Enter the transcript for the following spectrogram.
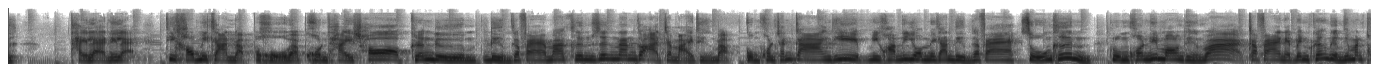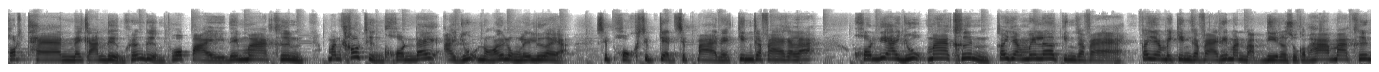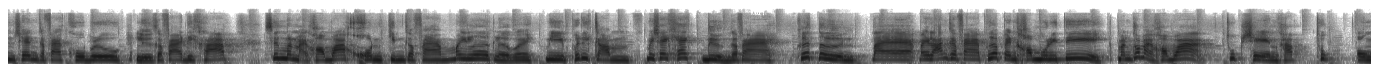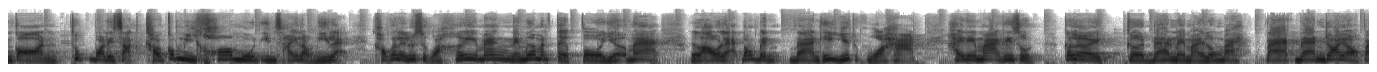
ไทยแลนด์นี่แหละ ที่เขามีการแบบโอ้โหแบบคนไทยชอบเครื่องดื่ม ดื่มกาแฟมากขึ้น ซึ่งนั่นก็อาจจะหมายถึงแบบกลุ่มคนชั้นกลางที่มีความนิยมในการดื่มกาแฟสูงขึ้น กลุ่มคนที่มองถึงว่ากาแฟเนี่ยเป็นเครื่องดื่มที่มันทดแทนในการดื่มเครื่องดื่มทั่วไปได้มากขึ้น มันเข้าถึงคนได้อายุน้อยลงเรื่อยๆอะ16 17 18เนี่ยกินกาแฟกันละ คนที่อายุมากขึ้นก็ยังไม่เลิกกินกาแฟ ก็ยังไปกินกาแฟที่มันแบบดีต่อสุขภาพมากขึ้น เช่นกาแฟโคูบรูหรือกาแฟดีครับ ซึ่งมันหมายความว่าคนกินกาแฟไม่เลิกเลยเว้ย มีพฤติกรรมไม่ใช่แค่ดื่มกาแฟ เพื่อตื่น แต่ไปร้านกาแฟเพื่อเป็นคอมมูนิตี้ มันก็หมายความว่าทุกเชนครับ ทุกองค์กร ทุกบริษัทเขาก็มีข้อมูลอินไซต์เหล่านี้แหละ เขาก็เลยรู้สึกว่าเฮ้ยแม่งในเมื่อมันเติบโตเยอะมาก เราแหละต้องเป็นแบรนด์ที่ยึดหัวหาดให้ได้มากที่สุด ก็เลยเกิดแบรนด์ใหม่ๆ ลงไปแตกแบรนด์ย่อยออกไป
